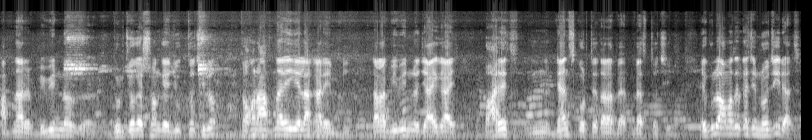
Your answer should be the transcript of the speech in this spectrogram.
আপনার বিভিন্ন দুর্যোগের সঙ্গে যুক্ত ছিল, তখন আপনার এই এলাকার এমপি, তারা বিভিন্ন জায়গায় বারে ড্যান্স করতে তারা ব্য- ব্যস্ত ছিল। এগুলো আমাদের কাছে নজির আছে।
